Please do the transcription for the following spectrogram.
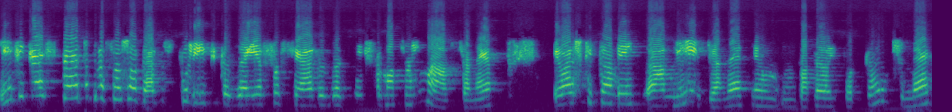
e ficar esperto para essas jogadas políticas aí associadas à informação em massa, né. Eu acho que também a mídia, né, tem um, um papel importante, né,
